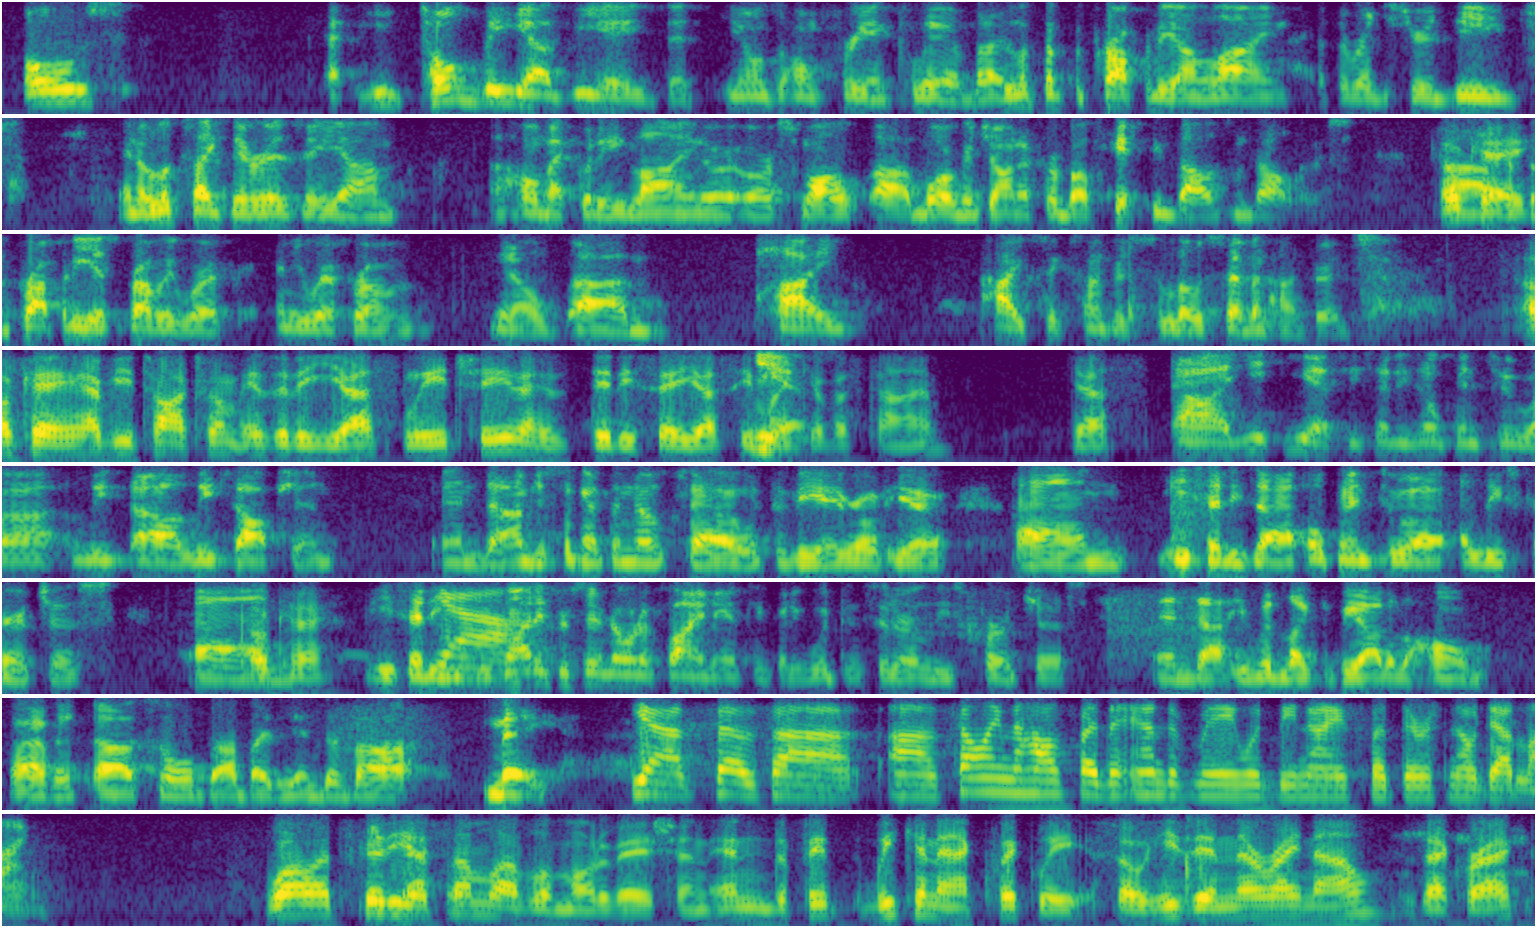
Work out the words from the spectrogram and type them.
owes. He told the uh, VA that he owns a home free and clear, but I looked up the property online at the Registry of Deeds, and it looks like there is a, um, a home equity line or, or a small uh, mortgage on it for about fifty thousand dollars. Okay. Uh, the property is probably worth anywhere from you know um, high high six hundreds to low seven hundreds. Okay, have you talked to him? Is it a yes lead sheet? Has, did he say yes? He Yes. might give us time. Yes. Uh, y- yes, he said he's open to uh, lease, uh, lease option, and uh, I'm just looking at the notes uh, with the VA wrote here. Um, he said he's uh, open to a, a lease purchase. Um, Okay. He said he, Yeah. he's not interested in owning financing, but he would consider a lease purchase, and uh, he would like to be out of the home or have it uh, sold uh, by the end of uh, May. Yeah, it says uh, uh, selling the house by the end of May would be nice, but there's no deadline. Well, it's good he has some level of motivation, and the fit, we can act quickly. So he's in there right now. Is that correct?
